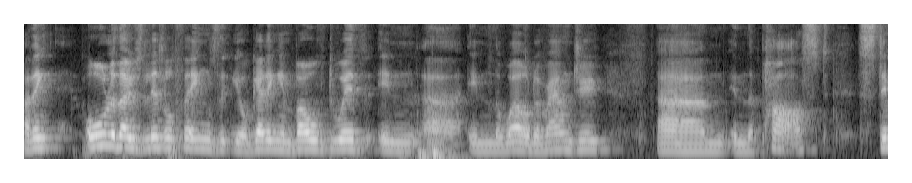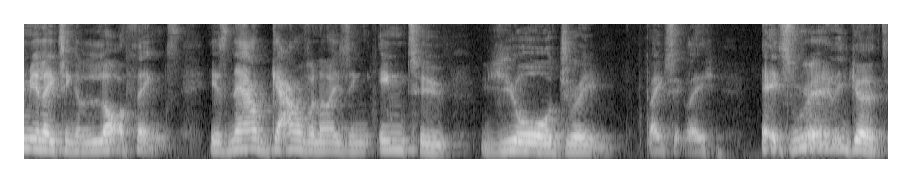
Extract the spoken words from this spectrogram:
I think all of those little things that you're getting involved with in uh, in the world around you, um, in the past, stimulating a lot of things, is now galvanizing into your dream, basically. It's really good.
